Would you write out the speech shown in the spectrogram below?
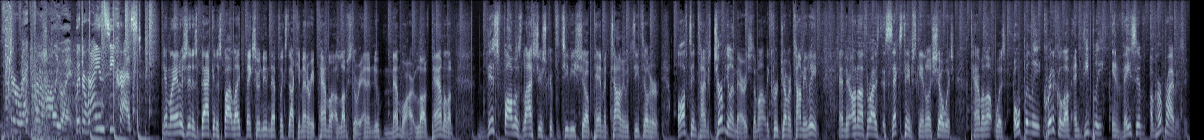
Direct from Hollywood with Ryan Seacrest. Pamela Anderson is back in the spotlight thanks to a new Netflix documentary, Pamela, a Love Story, and a new memoir, Love Pamela. This follows last year's scripted TV show, Pam and Tommy, which detailed her oftentimes turbulent marriage to Motley Crue drummer Tommy Lee and their unauthorized sex tape scandal, a show which Pamela was openly critical of and deeply invasive of her privacy.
